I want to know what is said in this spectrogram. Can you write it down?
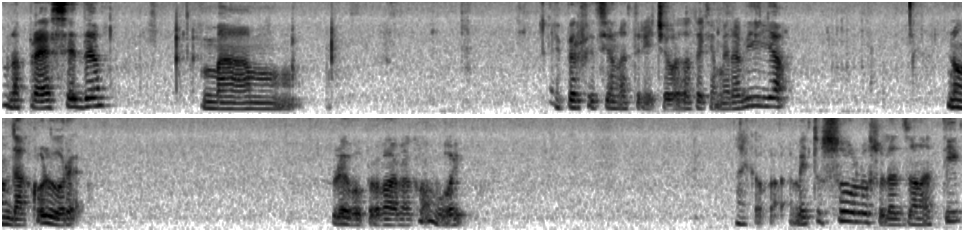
una pressed ma mm, è perfezionatrice, guardate che meraviglia, non dà colore, volevo provarla con voi, ecco qua, la metto solo sulla zona T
